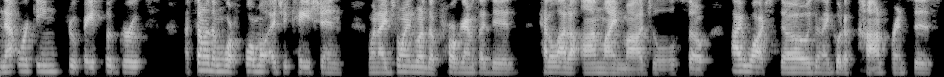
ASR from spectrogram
networking through Facebook groups. Some of the more formal education, when I joined one of the programs I did, had a lot of online modules. So I watch those and I go to conferences.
